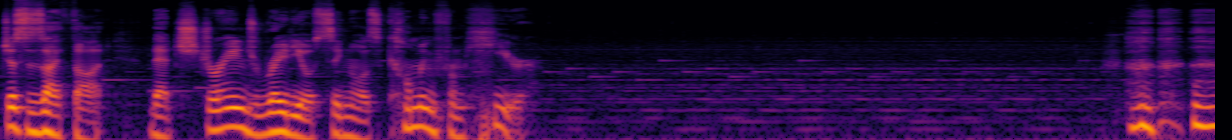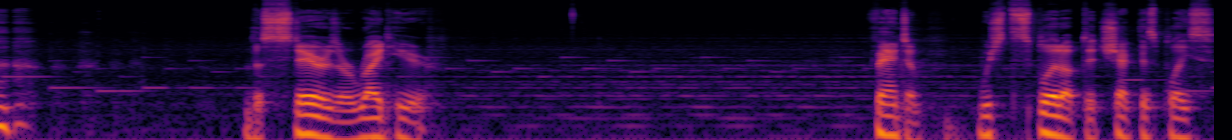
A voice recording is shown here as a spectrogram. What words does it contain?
Just as I thought. That strange radio signal is coming from here. the stairs are right here. Phantom, we should split up to check this place.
